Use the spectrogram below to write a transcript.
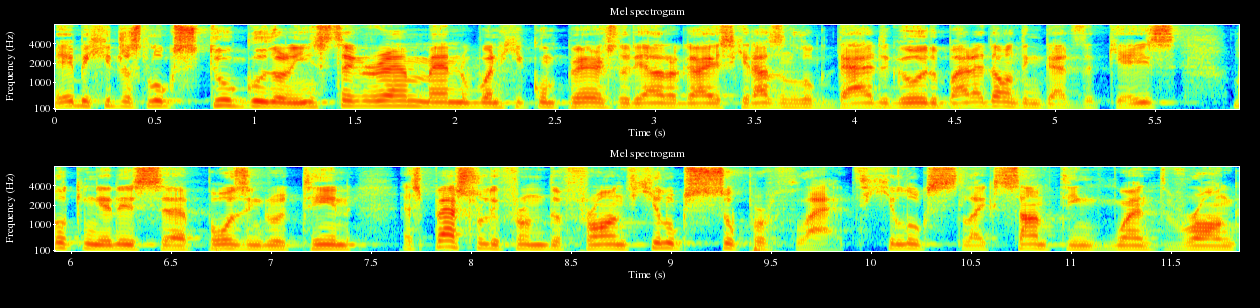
Maybe he just looks too good on Instagram and when he compares to the other guys he doesn't look that good, but I don't think that's the case. Looking at his uh, posing routine, especially from the front, he looks super flat. He looks like something went wrong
